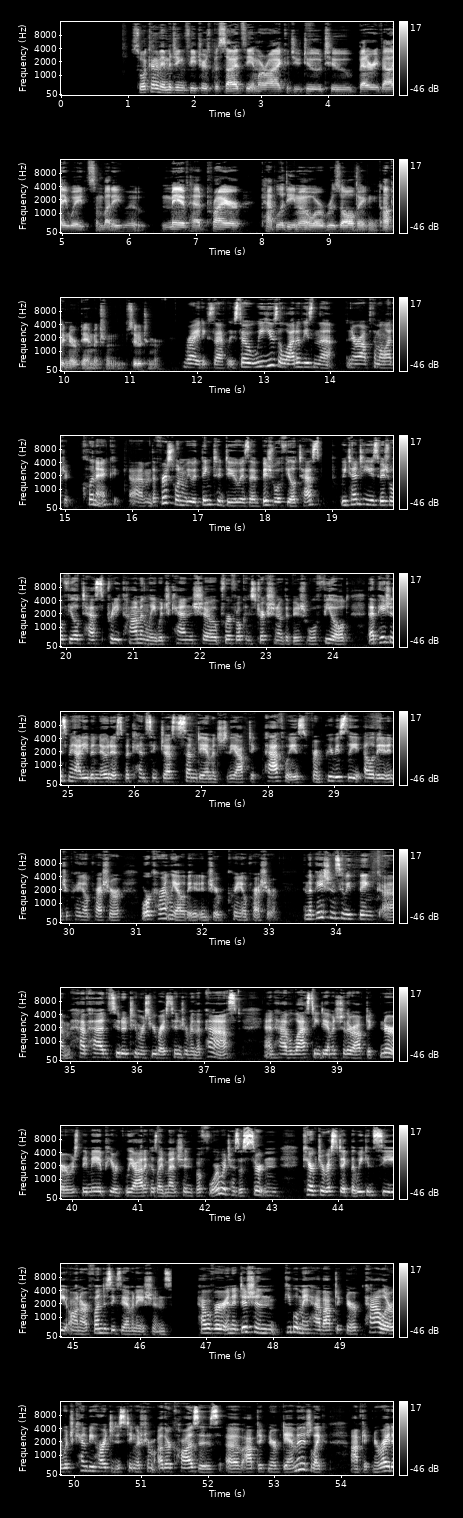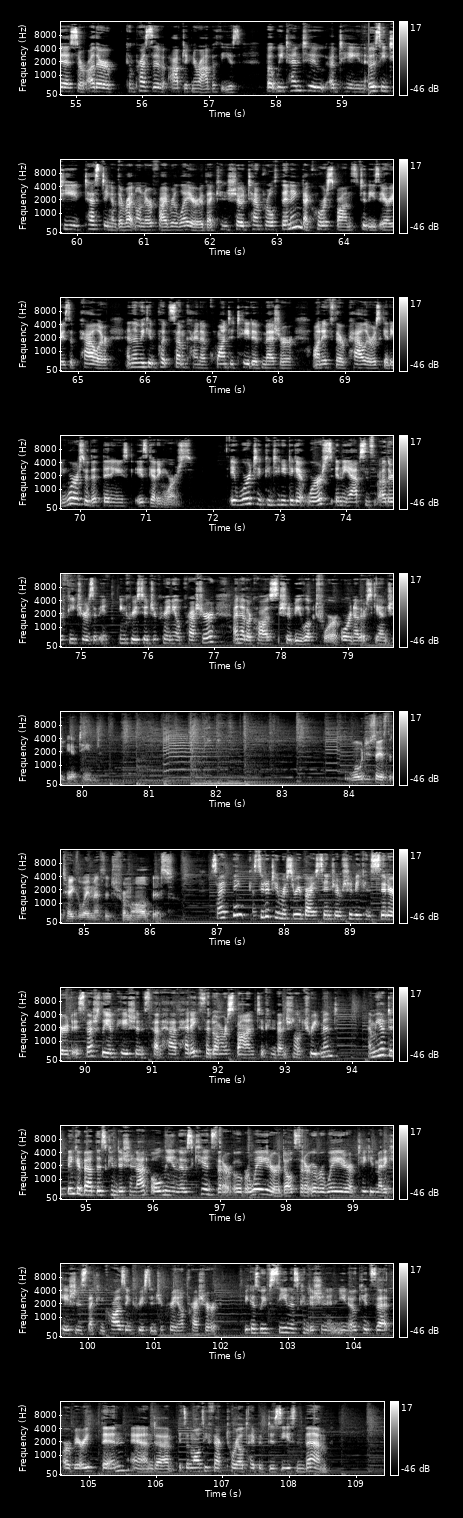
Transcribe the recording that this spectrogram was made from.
So, what kind of imaging features besides the MRI could you do to better evaluate somebody who may have had prior papilledema or resolving optic nerve damage from pseudotumor. Right, exactly. So we use a lot of these in the neuro-ophthalmologic clinic. Um, the first one we would think to do is a visual field test. We tend to use visual field tests pretty commonly, which can show peripheral constriction of the visual field that patients may not even notice, but can suggest some damage to the optic pathways from previously elevated intracranial pressure or currently elevated intracranial pressure. And the patients who we think um, have had pseudotumor cerebri syndrome in the past and have lasting damage to their optic nerves, they may appear gliotic, as I mentioned before, which has a certain characteristic that we can see on our fundus examinations. However, in addition, people may have optic nerve pallor, which can be hard to distinguish from other causes of optic nerve damage, like optic neuritis or other compressive optic neuropathies but we tend to obtain OCT testing of the retinal nerve fiber layer that can show temporal thinning that corresponds to these areas of pallor. And then we can put some kind of quantitative measure on if their pallor is getting worse or the thinning is, is getting worse. It were to continue to get worse in the absence of other features of in- increased intracranial pressure, another cause should be looked for or another scan should be obtained. What would you say is the takeaway message from all of this? So I think pseudotumor cerebri syndrome should be considered, especially in patients that have headaches that don't respond to conventional treatment. And we have to think about this condition not only in those kids that are overweight or adults that are overweight or have taken medications that can cause increased intracranial pressure, because we've seen this condition in you know kids that are very thin, and uh, it's a multifactorial type of disease in them.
